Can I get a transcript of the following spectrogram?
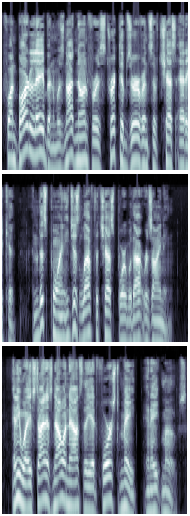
Von Bardeleben was not known for his strict observance of chess etiquette, and at this point he just left the chessboard without resigning. Anyway, Steinitz now announced that he had forced mate in eight moves.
